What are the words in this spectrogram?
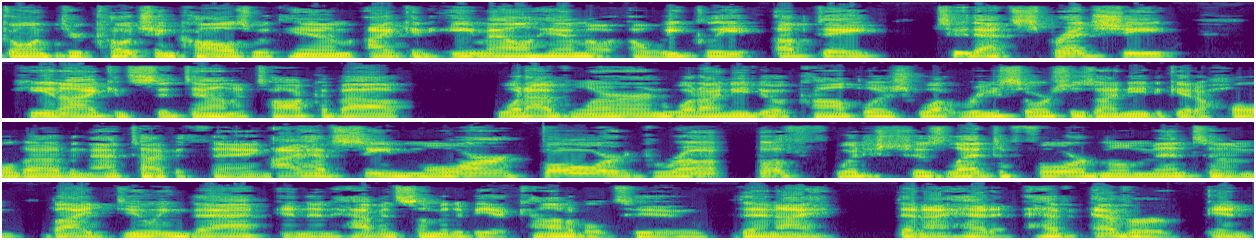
going through coaching calls with him, I can email him a, a weekly update to that spreadsheet. He and I can sit down and talk about what I've learned, what I need to accomplish, what resources I need to get a hold of, and that type of thing. I have seen more forward growth, which has led to forward momentum by doing that and then having somebody to be accountable to than I than I had have ever in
